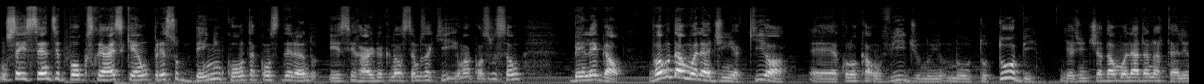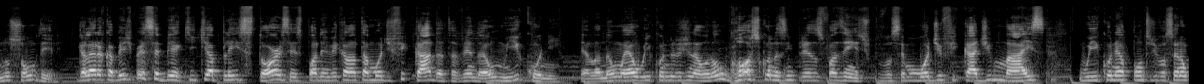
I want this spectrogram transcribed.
uns 600 e poucos reais, que é um preço bem em conta considerando esse hardware que nós temos aqui e uma construção bem legal. Vamos dar uma olhadinha aqui, ó, é, colocar um vídeo no, no YouTube e a gente já dá uma olhada na tela e no som dele. Galera, eu acabei de perceber aqui que a Play Store, vocês podem ver que ela tá modificada, tá vendo? É um ícone, ela não é o ícone original. Eu não gosto quando as empresas fazem isso, tipo, você modificar demais o ícone a ponto de você não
